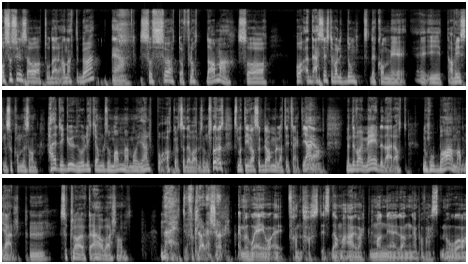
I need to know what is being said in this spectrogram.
Og så syns jeg òg at hun der Anette Bø Ja. så søt og flott dame. Så, og jeg syns det var litt dumt det kom i, i avisen så kom det sånn 'Herregud, hun er like gammel som mamma, jeg må hjelpe henne.' Akkurat så det var liksom, Som at de var så gamle at de trengte hjelp. Men det var jo mer det der at når hun ba meg om hjelp, så klarer jo ikke jeg å være sånn Nei, du forklarer deg sjøl. Men hun er jo ei fantastisk dame. Jeg har jo vært mange ganger på fest med henne.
